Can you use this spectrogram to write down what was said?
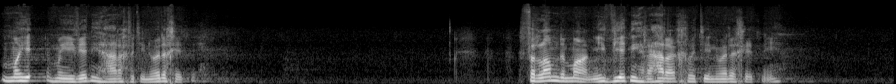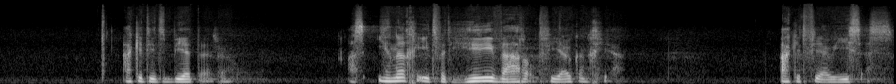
maar jy, maar jy weet nie reg wat jy nodig het nie. Verlamde man, jy weet nie reg wat jy nodig het nie. Ek het iets beter as enige iets wat hierdie wêreld vir jou kan gee. Ek het vir jou Jesus.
